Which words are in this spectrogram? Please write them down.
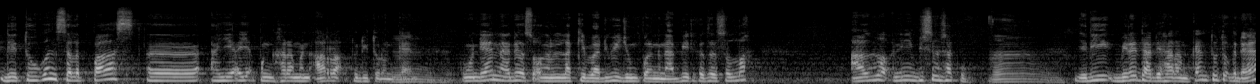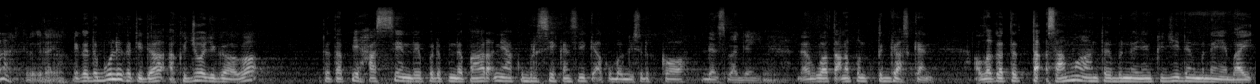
dia turun selepas uh, ayat-ayat pengharaman arak tu diturunkan. Hmm. Kemudian ada seorang lelaki badui jumpa dengan Nabi dia kata Rasulullah arak ni bisnes aku. Ah. Jadi bila dah diharamkan tutup kedai lah. Tutup kedai. Dia kata boleh ke tidak aku jual juga arak tetapi hasil daripada pendapat arak ni aku bersihkan sedikit aku bagi sedekah dan sebagainya. Dan Allah Taala pun tegaskan. Allah kata tak sama antara benda yang keji dan benda yang baik.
